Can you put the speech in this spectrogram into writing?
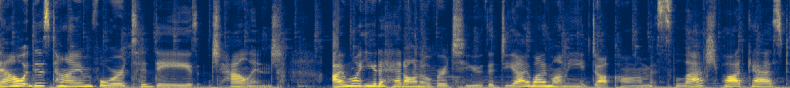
Now it is time for today's challenge. I want you to head on over to the DIYmommy.com slash podcast,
